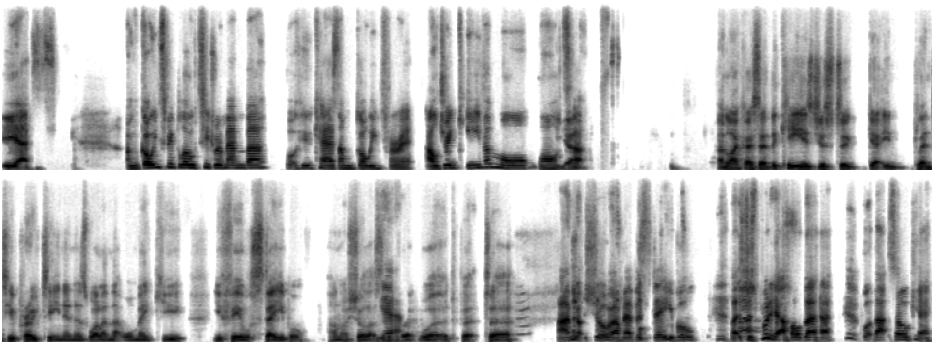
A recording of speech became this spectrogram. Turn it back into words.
Yes. I'm going to be bloated, remember, but who cares? I'm going for it. I'll drink even more water. Yeah. And like I said, the key is just to get in plenty of protein in as well, and that will make you you feel stable. I'm not sure that's Yeah. the correct word, but uh, I'm not sure I'm ever stable. Let's just put it out there, but that's okay.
